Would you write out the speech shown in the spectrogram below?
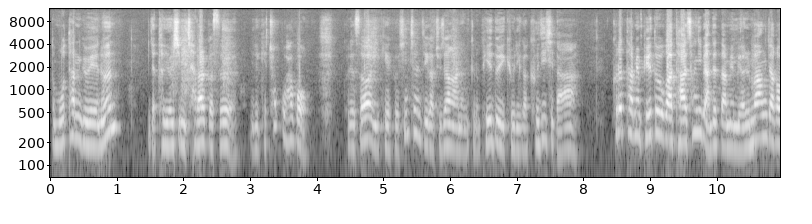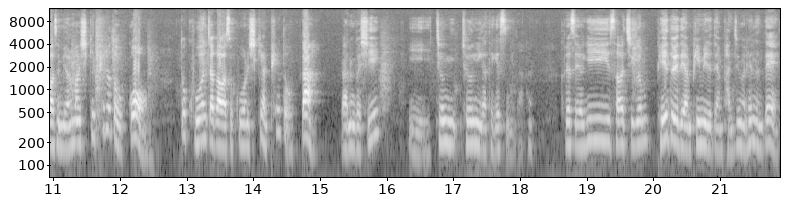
또 못한 교회는 이제 더 열심히 잘할 것을 이렇게 촉구하고 그래서 이렇게 그 신천지가 주장하는 그런 배도의 교리가 거짓이다. 그렇다면 배도가 다 성립이 안 됐다면 멸망자가 와서 멸망시킬 필요도 없고 또 구원자가 와서 구원을 시켜야 할 필요도 없다라는 것이 이 정, 정의가 되겠습니다. 그래서 여기서 지금 배도에 대한 비밀에 대한 반증을 했는데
